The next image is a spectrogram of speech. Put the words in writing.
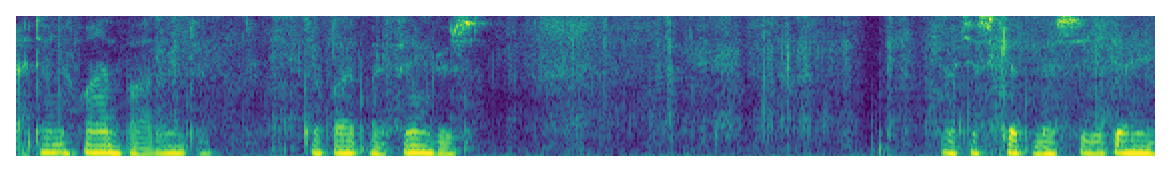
I don't know why I'm bothering to, to wipe my fingers. It'll just get messy again.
